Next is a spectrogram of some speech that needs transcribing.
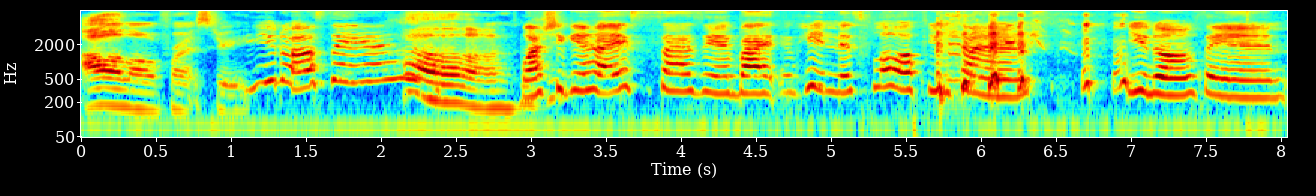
All along Front Street. You know what I'm saying? Oh. Why she getting her exercise in by hitting this floor a few times? You know what I'm saying?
